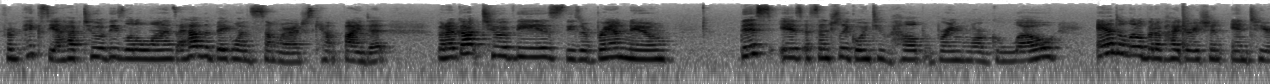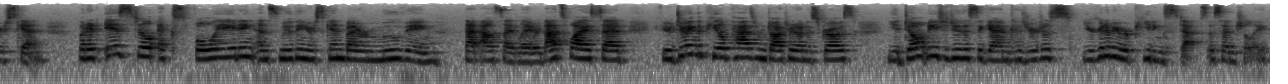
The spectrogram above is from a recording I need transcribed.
from Pixi. I have two of these little ones. I have the big one somewhere, I just can't find it. But I've got two of these. These are brand new. This is essentially going to help bring more glow and a little bit of hydration into your skin. But it is still exfoliating and smoothing your skin by removing that outside layer. That's why I said if you're doing the peel pads from Dr. Dennis Gross, you don't need to do this again because you're just, you're going to be repeating steps essentially.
